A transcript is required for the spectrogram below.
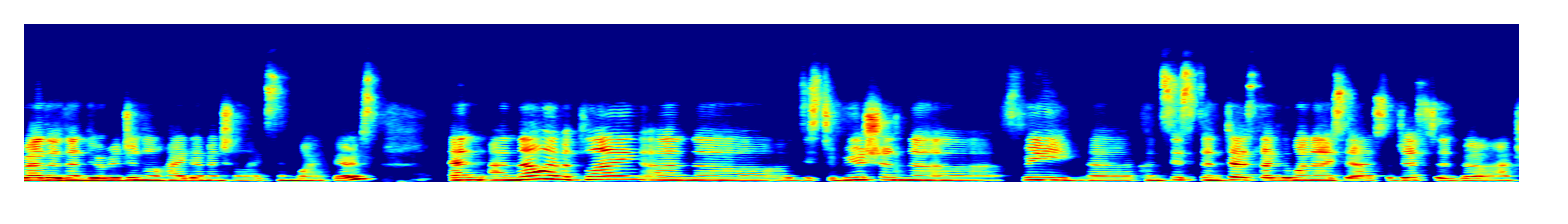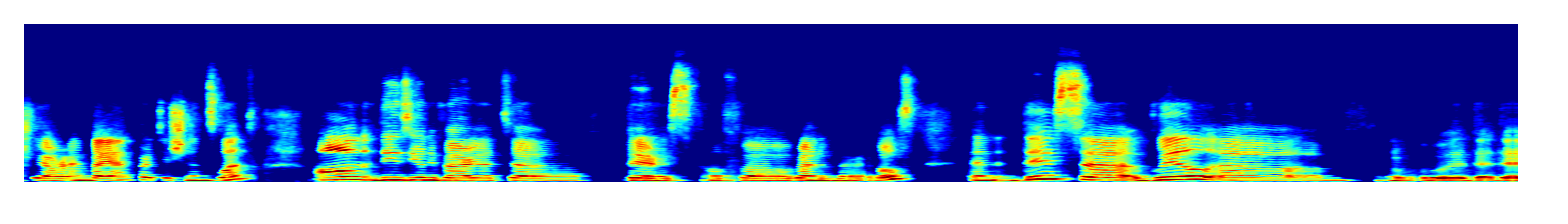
rather than the original high dimensional x and y pairs. And, and now I'm applying uh, a distribution uh, free uh, consistent test like the one I, I suggested, uh, actually our n by n partitions ones, on these univariate uh, pairs of uh, random variables. And this will, um, the, the,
